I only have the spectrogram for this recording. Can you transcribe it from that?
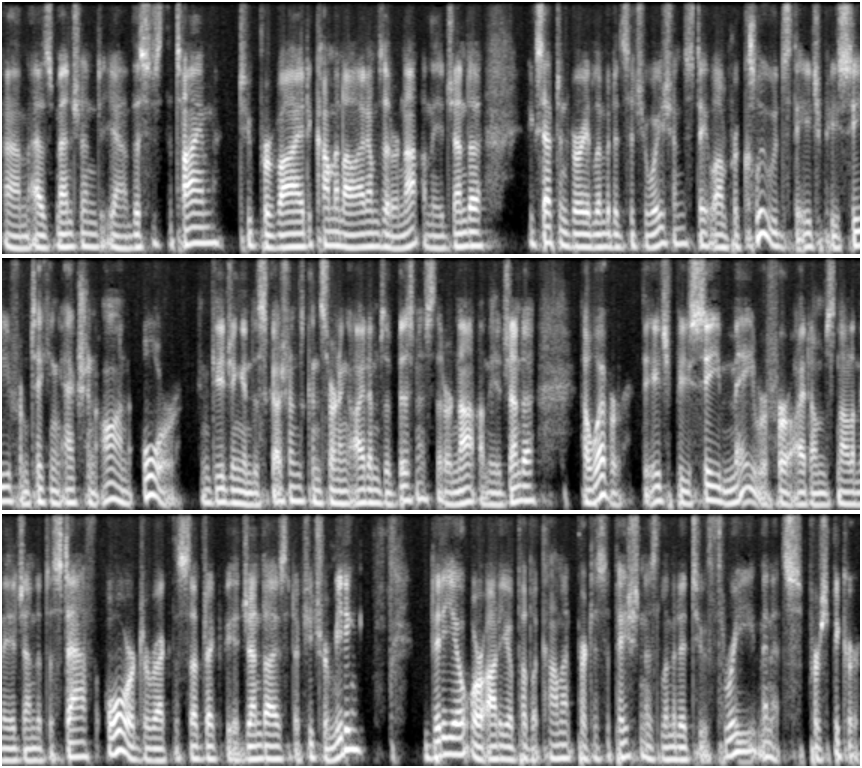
Um, as mentioned, yeah, this is the time to provide comment on items that are not on the agenda, except in very limited situations. State law precludes the HPC from taking action on or engaging in discussions concerning items of business that are not on the agenda. However, the HPC may refer items not on the agenda to staff or direct the subject to be agendized at a future meeting. Video or audio public comment participation is limited to three minutes per speaker.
